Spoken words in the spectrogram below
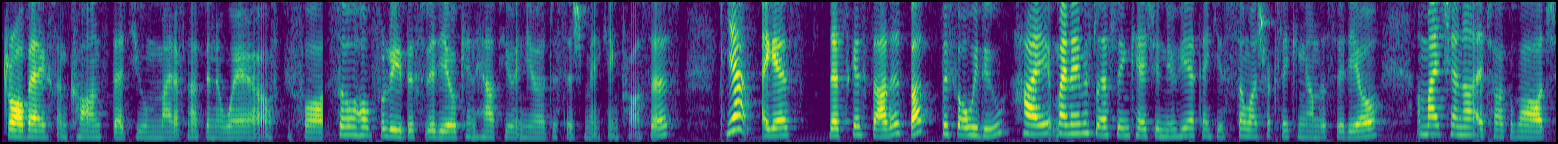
drawbacks and cons that you might have not been aware of before. So hopefully this video can help you in your decision making process. Yeah, I guess let's get started. But before we do, hi, my name is Lesley in case you're new here. Thank you so much for clicking on this video. On my channel I talk about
